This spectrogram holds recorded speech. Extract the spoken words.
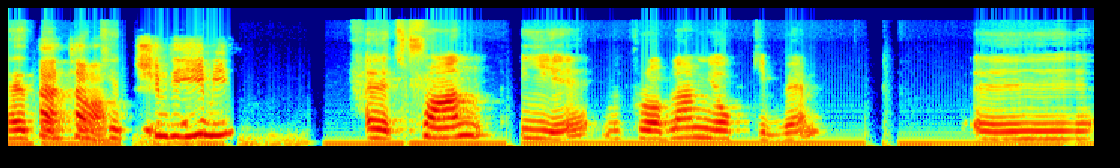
Evet, ha, tamam. Şimdi iyi miyiz? Evet şu an iyi. Bir problem yok gibi. Ee,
